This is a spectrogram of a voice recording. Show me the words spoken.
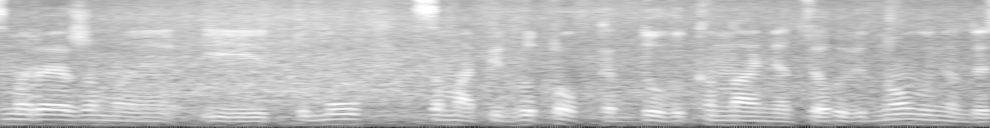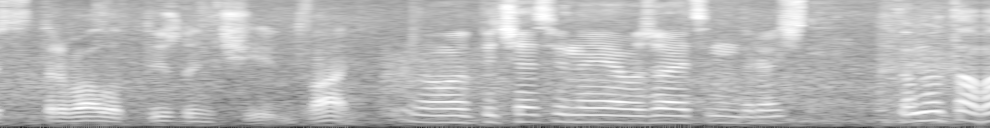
з мережами, і тому сама підготовка до виконання цього відновлення десь тривала тиждень чи два. Ну, під час війни я вважаю це недоречно. Та не так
